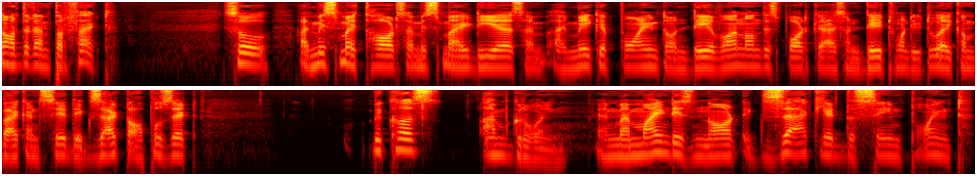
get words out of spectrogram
not that I'm perfect. So I miss my thoughts, I miss my ideas. I, I make a point on day one on this podcast. On day 22, I come back and say the exact opposite because I'm growing and my mind is not exactly at the same point.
